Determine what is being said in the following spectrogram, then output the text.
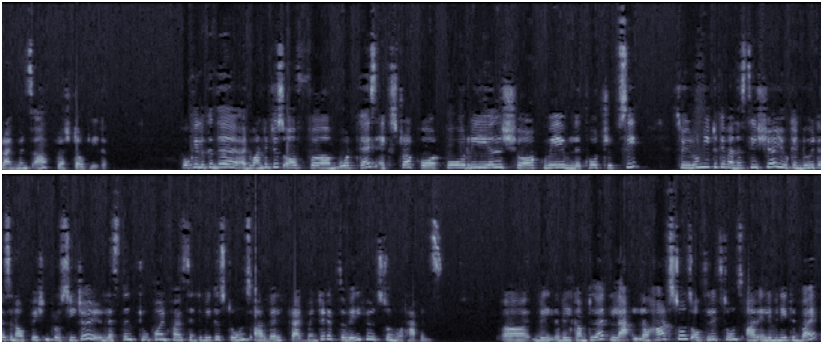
fragments are flushed out later. Okay, look at the advantages of um, what guys? Extracorporeal shock wave lithotripsy. So you don't need to give anesthesia. You can do it as an outpatient procedure. Less than 2.5 centimeter stones are well fragmented. If it's a very huge stone, what happens? Uh, we'll, we'll come to that. La, hard stones, oxalate stones are eliminated by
